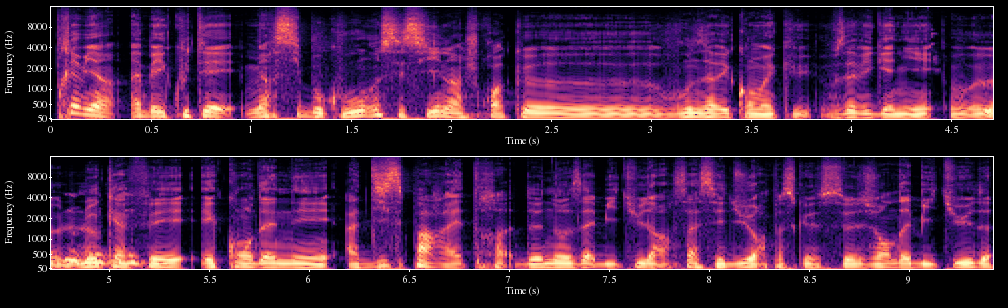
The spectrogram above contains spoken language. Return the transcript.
Très bien. Eh bien, écoutez, merci beaucoup, Cécile. Je crois que vous nous avez convaincus. Vous avez gagné. le café est condamné à disparaître de nos habitudes. Alors ça, c'est dur parce que ce genre d'habitude,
